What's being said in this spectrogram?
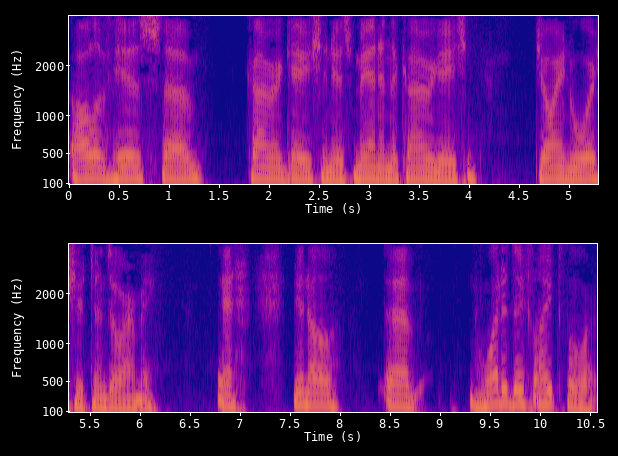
all of his um, congregation, his men in the congregation, joined Washington's army. And, you know, uh, what did they fight for?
